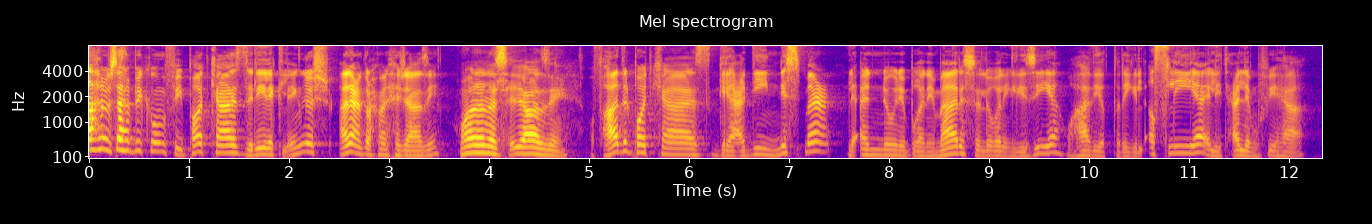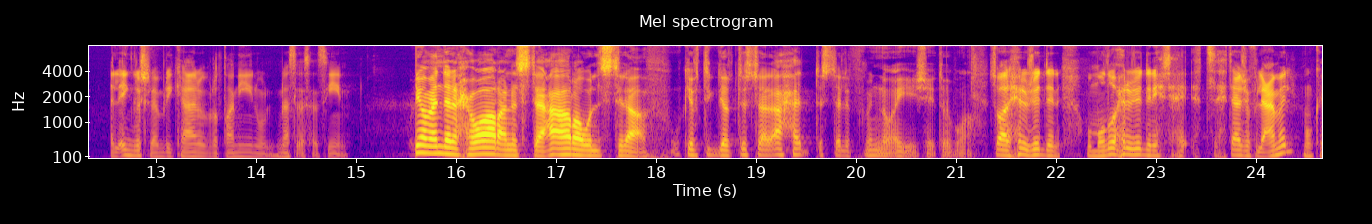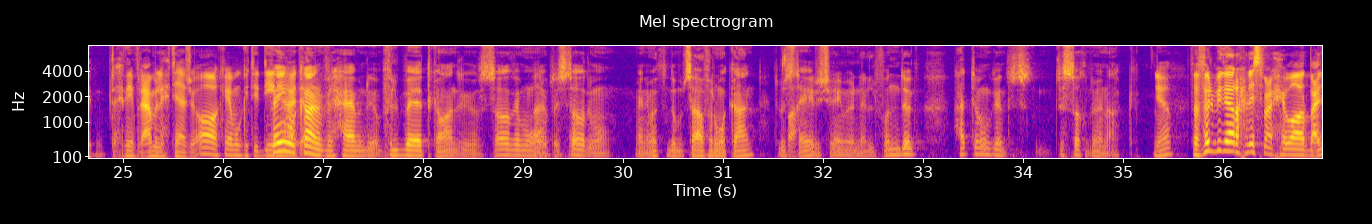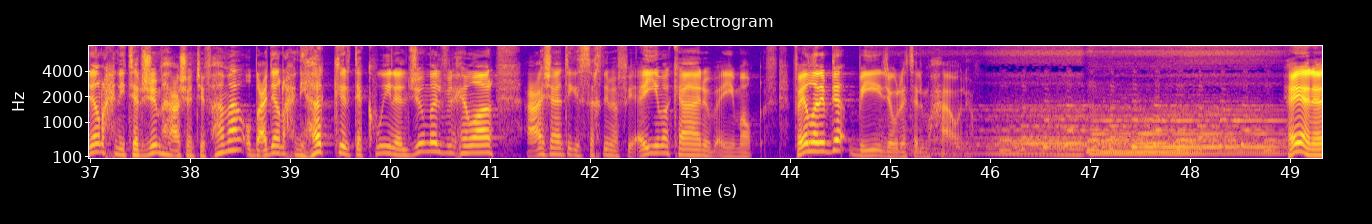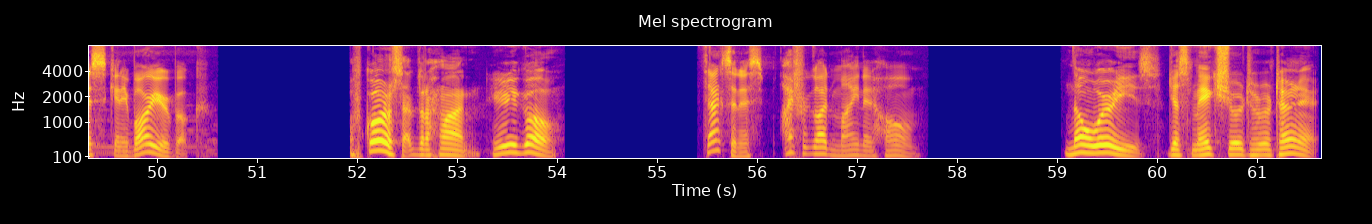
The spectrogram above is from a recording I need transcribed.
أهلا وسهلا بكم في بودكاست دليلك ال English. أنا عبد الرحمن حجازي. وأنا أنس حجازي. وفي هذا البودكاست قاعدين نسمع لأنه نبغى نمارس اللغة الإنجليزية وهذه الطريقة الأصلية اللي يتعلموا فيها ال English الامريكان والبريطانيين والناس الأساسيين. اليوم عندنا حوار عن الاستعارة والاستلاف وكيف تقدر تسأل أحد تستلف منه أي شيء تبغاه سؤال حلو جدا وموضوع حلو جدا تحتاجه في العمل ممكن تحديدا في العمل يحتاجه آه okay ممكن في تديني أي هذا. مكان في الحياة من- في البيت كمان تستخدمه وتستخدمه يعني مثلا مسافر مكان. تستعير شيء من الفندق حتى ممكن تس- تستخدمه هناك يب. ففي البداية راح نسمع الحوار بعدين راح نترجمها عشان تفهمها وبعدين راح نهكر تكوين الجمل في الحوار عشان تقدر تستخدمها في أي مكان وبأي موقف. فيلا نبدأ بجولة المحاولة. Hey Anas, can I borrow your book? Of course عبد الرحمن here you go. Thanks Anas, I forgot mine at home. no worries. Just make sure to return it.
